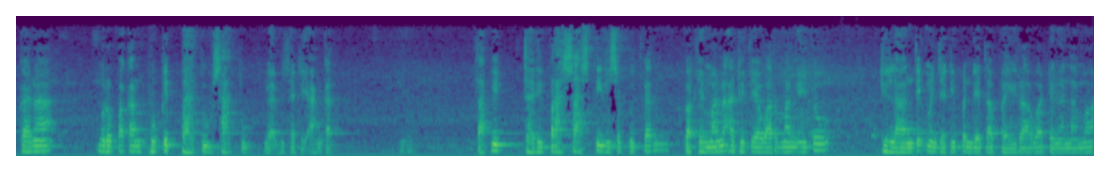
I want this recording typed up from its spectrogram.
Karena merupakan bukit batu satu, nggak bisa diangkat. Tapi dari prasasti disebutkan bagaimana Aditya Warman itu dilantik menjadi pendeta Bairawa dengan nama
